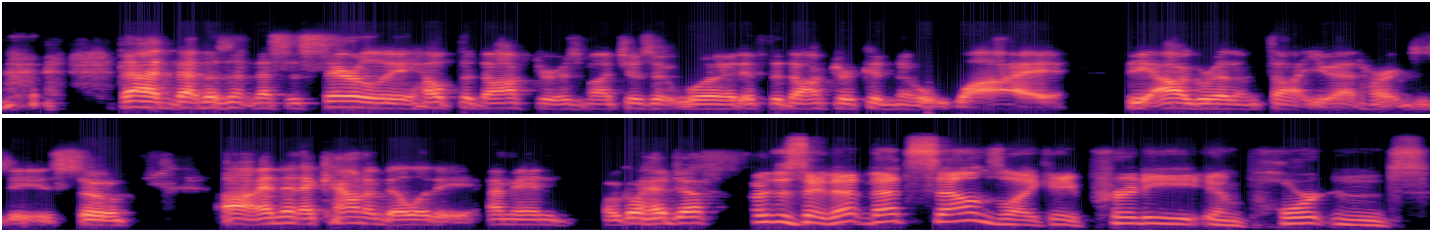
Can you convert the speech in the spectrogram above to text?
that, that doesn't necessarily help the doctor as much as it would if the doctor could know why the algorithm thought you had heart disease. So, uh, and then accountability. I mean, oh, go ahead, Jeff. I was just say that that sounds like a pretty important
